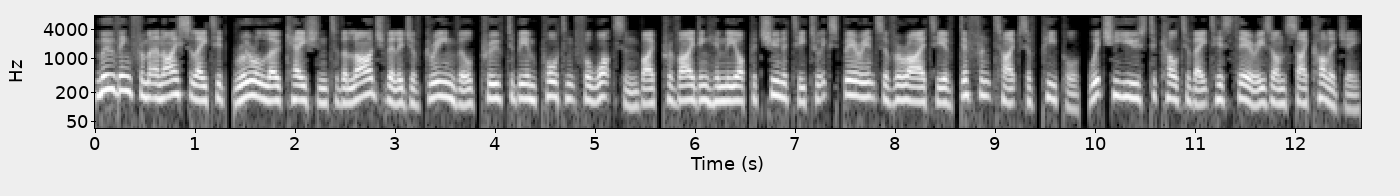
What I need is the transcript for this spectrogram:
Moving from an isolated, rural location to the large village of Greenville proved to be important for Watson by providing him the opportunity to experience a variety of different types of people, which he used to cultivate his theories on psychology.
